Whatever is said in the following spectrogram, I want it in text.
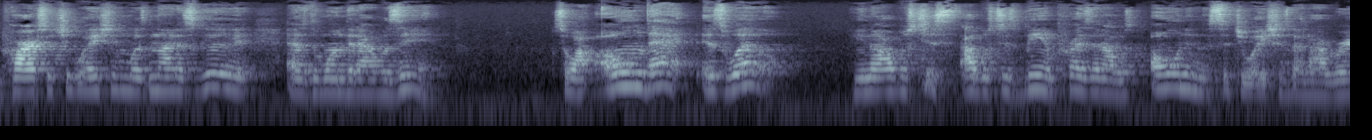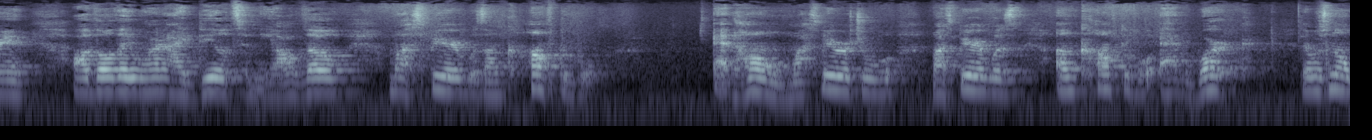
prior situation was not as good as the one that I was in. So I owned that as well. You know, I was just I was just being present. I was owning the situations that I ran, although they weren't ideal to me. Although my spirit was uncomfortable at home. My spiritual my spirit was uncomfortable at work. There was no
